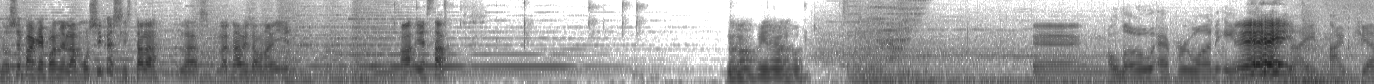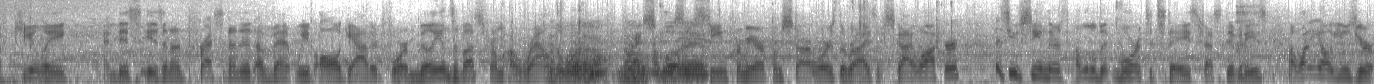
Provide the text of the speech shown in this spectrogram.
No sé para qué pone la música si está las, las naves aún ahí, ¿eh? Ah, ya está. No, no, viene algo. Eh... Hello everyone in hey! Fortnite. I'm Jeff Keighley. And this is an unprecedented event we've all gathered for. Millions of us from around the world for an exclusive scene premiere from Star Wars The Rise of Skywalker. As you've seen, there's a little bit more to today's festivities. Uh, why don't y'all use your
